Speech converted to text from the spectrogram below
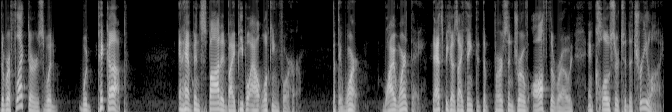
the reflectors would would pick up and have been spotted by people out looking for her. But they weren't. Why weren't they? That's because I think that the person drove off the road and closer to the tree line.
